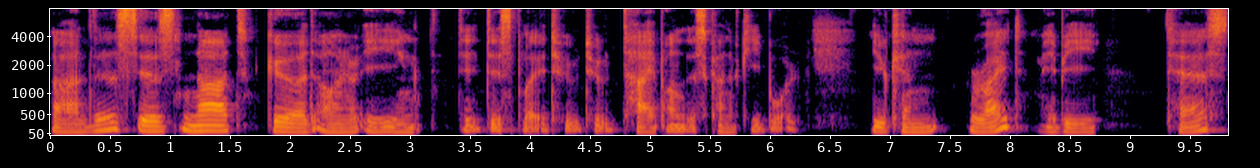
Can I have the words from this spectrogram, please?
uh, this is not good on your e-ink display to, to type on this kind of keyboard. You can write maybe test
